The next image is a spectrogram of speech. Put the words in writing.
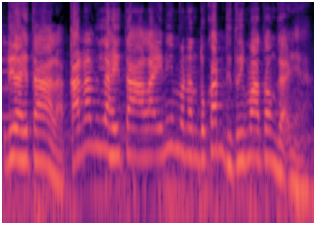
lillahi ta'ala. Karena lillahi ta'ala ini menentukan diterima atau enggaknya.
